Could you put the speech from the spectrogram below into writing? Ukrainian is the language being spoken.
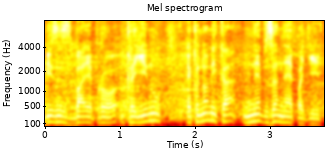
Бізнес дбає про країну, економіка не в занепаді.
